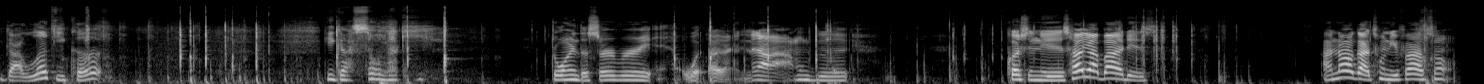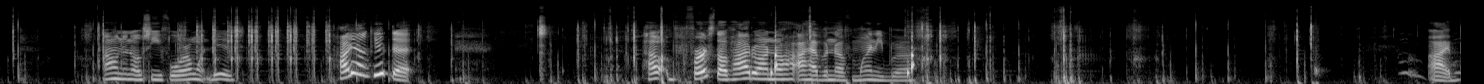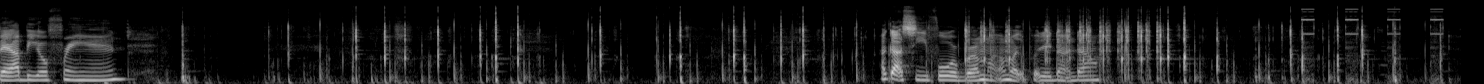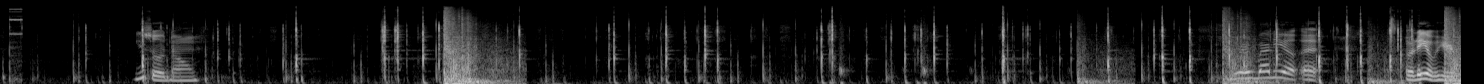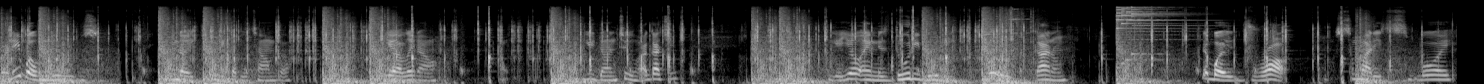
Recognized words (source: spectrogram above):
Got lucky, cut. He got so lucky. join the server. What? Uh, nah, I'm good. Question is, how y'all buy this? I know I got 25 something. I don't need no C4. I want this. How y'all get that? How? First off, how do I know I have enough money, bro? Alright, bet I'll be your friend. Got C4, bro. I'm, I'm about to put it down. down. You so dumb. Where everybody at? Oh, they over here, bro. They both noobs. You know, you killed me a couple of times, though. Yeah, lay down. You done, too. I got you. Yeah, your aim is duty booty. Got him. That boy dropped. Somebody's boy.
